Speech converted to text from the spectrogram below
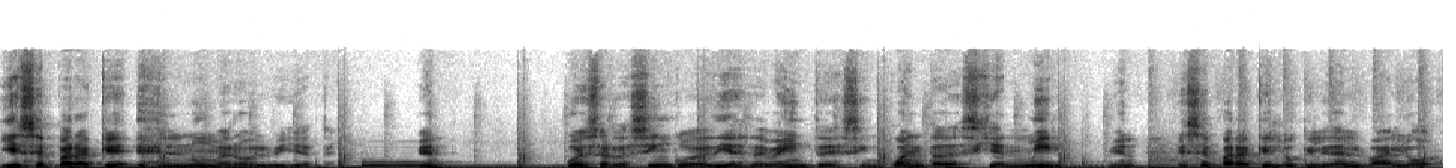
Y ese para qué es el número del billete, ¿bien? Puede ser de 5, de 10, de 20, de 50, de 100 mil, ¿bien? Ese para qué es lo que le da el valor.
